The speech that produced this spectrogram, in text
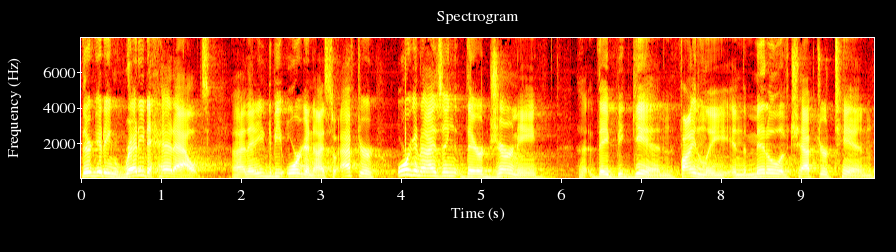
They're getting ready to head out, uh, and they need to be organized. So, after organizing their journey, they begin, finally, in the middle of chapter 10,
